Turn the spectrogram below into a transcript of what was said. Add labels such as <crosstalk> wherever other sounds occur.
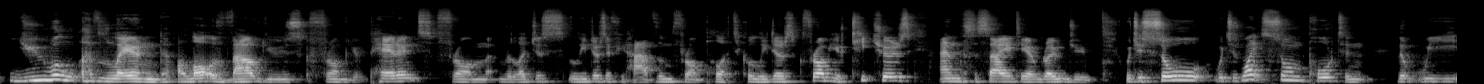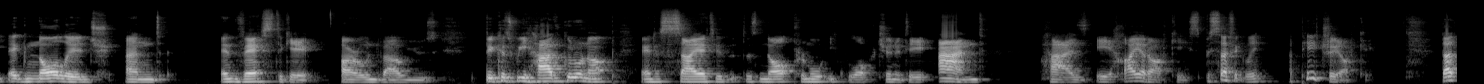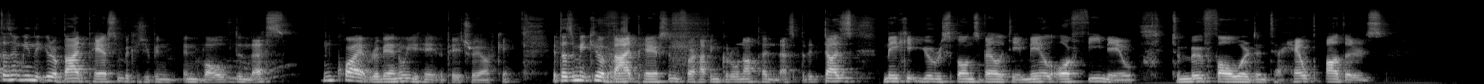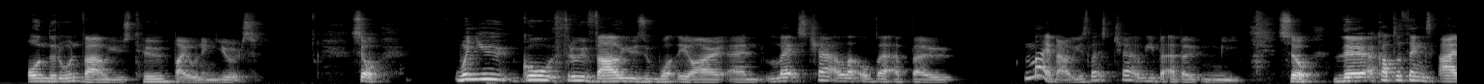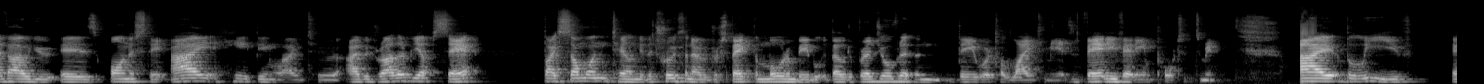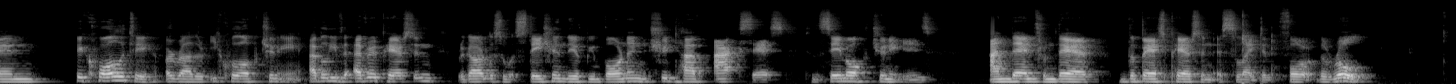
you will have learned a lot of values from your parents, from religious leaders, if you have them, from political leaders, from your teachers and the society around you, which is so, which is why it's so important that we acknowledge and investigate our own values. Because we have grown up in a society that does not promote equal opportunity and has a hierarchy, specifically a patriarchy. That doesn't mean that you're a bad person because you've been involved in this. And quiet, Ruby, I know you hate the patriarchy. It doesn't make you a bad person for having grown up in this, but it does make it your responsibility, male or female, to move forward and to help others own their own values too by owning yours. So, when you go through values and what they are, and let's chat a little bit about my values. Let's chat a wee bit about me. So, the a couple of things I value is honesty. I hate being lied to. I would rather be upset by someone telling me the truth and I would respect them more and be able to build a bridge over it than they were to lie to me. It's very, very important to me. I believe in equality or rather equal opportunity. I believe that every person, regardless of what station they have been born in, should have access to the same opportunities and then from there the best person is selected for the role.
